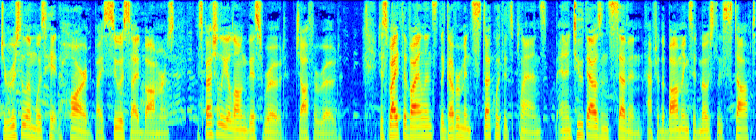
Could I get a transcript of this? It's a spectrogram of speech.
Jerusalem was hit hard by suicide bombers, especially along this road, Jaffa Road. Despite the violence, the government stuck with its plans, and in 2007, after the bombings had mostly stopped,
